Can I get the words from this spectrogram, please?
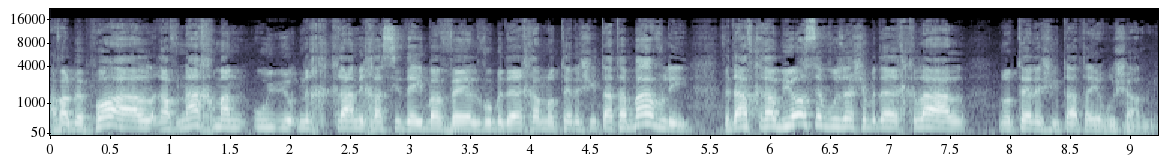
אבל בפועל רב נחמן הוא נחקר מחסידי בבל והוא בדרך כלל נוטה לשיטת הבבלי, ודווקא רבי יוסף הוא זה שבדרך כלל נוטה לשיטת הירושלמי.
